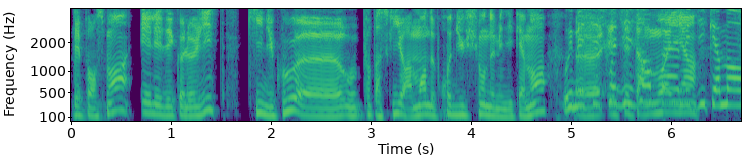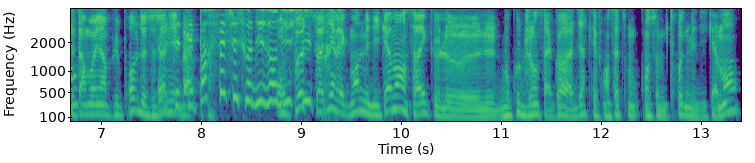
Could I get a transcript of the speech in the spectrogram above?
dépense moins et les écologistes qui du coup euh, parce qu'il y aura moins de production de médicaments. Oui, mais c'est euh, soi-disant pas un médicament. C'est un moyen plus propre de se bah, soigner. C'était bah, parfait, c'est soi-disant du sucre. On peut se soigner avec moins de médicaments. C'est vrai que le, beaucoup de gens s'accordent à dire que les Français consomment trop de médicaments.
